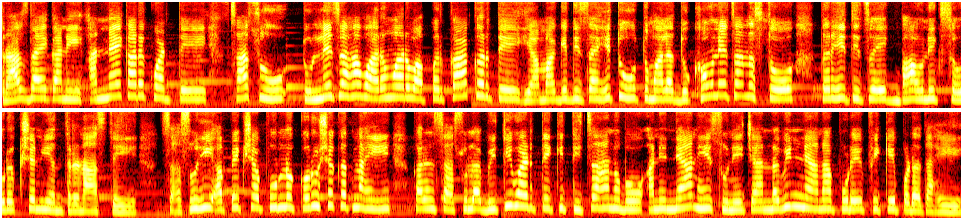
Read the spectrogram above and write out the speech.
त्रासदायक आणि अन्यायकारक वाटते. सासू तुलनेचा हा वारंवार वापर का करते? यामागे तिचा हेतू तुम्हाला दुखवण्याचा नसतो तर हे तिचं एक भावनिक संरक्षण यंत्रणा असते. सासू ही अपेक्षा पूर्ण करू शकत नाही कारण सासूला भीती वाटते की तिचा अनुभव आणि ज्ञान हे सुनेच्या नवीन ज्ञानापुढे फिके पडत आहे.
